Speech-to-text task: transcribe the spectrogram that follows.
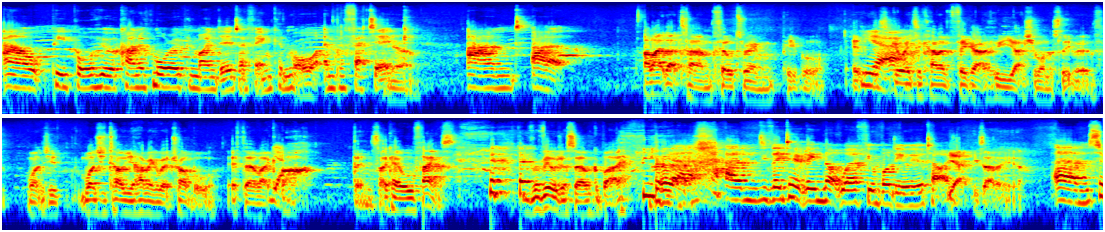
out people who are kind of more open-minded, I think, and more empathetic. Yeah. And uh, I like that term, filtering people. It, It's a good way to kind of figure out who you actually want to sleep with. Once you once you tell you're having a bit of trouble, if they're like, Yeah. oh, then it's okay. Well, thanks. You've revealed yourself. Goodbye. yeah, and they totally not worth your body or your time. yeah, exactly. Yeah, Um, so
